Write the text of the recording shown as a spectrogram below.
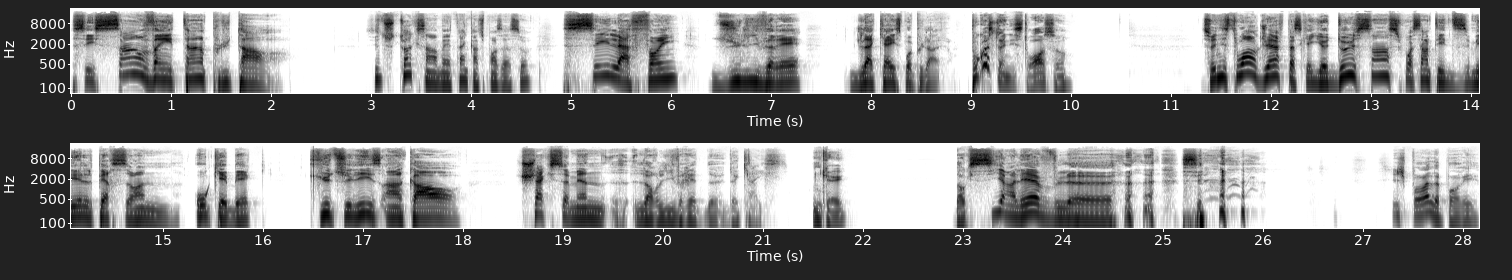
C'est 120 ans plus tard. C'est du stock 120 ans quand tu penses à ça? C'est la fin du livret de la Caisse populaire. Pourquoi c'est une histoire, ça? C'est une histoire, Jeff, parce qu'il y a 270 000 personnes au Québec qui utilisent encore chaque semaine leur livret de, de caisse. OK. Donc, s'il enlève le. si- Je suis pas pas rire.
